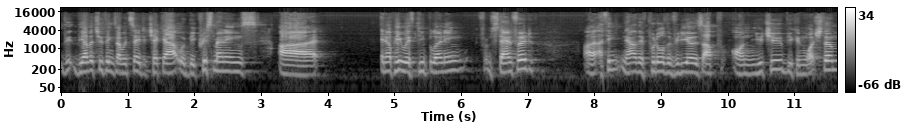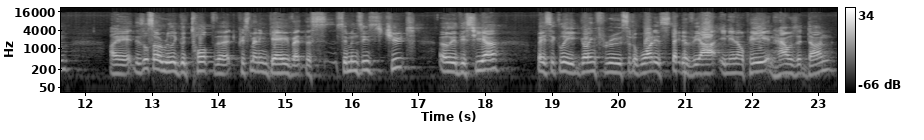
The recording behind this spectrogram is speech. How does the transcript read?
the, the, other two things I would say to check out would be Chris Manning's uh, NLP with deep learning from Stanford, uh, I think now they've put all the videos up on YouTube. You can watch them. I, there's also a really good talk that Chris Manning gave at the Simons Institute earlier this year, basically going through sort of what is state of the art in NLP and how is it done.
